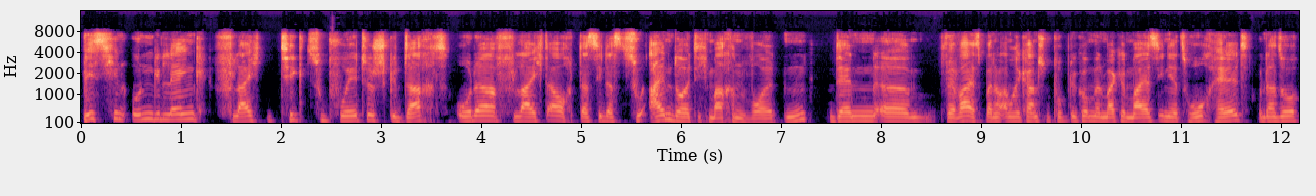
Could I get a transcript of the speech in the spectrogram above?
bisschen ungelenk, vielleicht ein Tick zu poetisch gedacht oder vielleicht auch, dass sie das zu eindeutig machen wollten. Denn ähm, wer weiß, bei einem amerikanischen Publikum, wenn Michael Myers ihn jetzt hochhält und dann so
